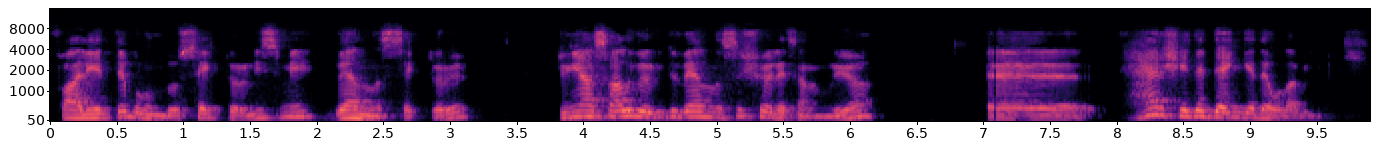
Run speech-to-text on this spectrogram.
faaliyette bulunduğu sektörün ismi wellness sektörü. Dünya Sağlık Örgütü wellness'ı şöyle tanımlıyor. Ee, her şeyde dengede olabilmek.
